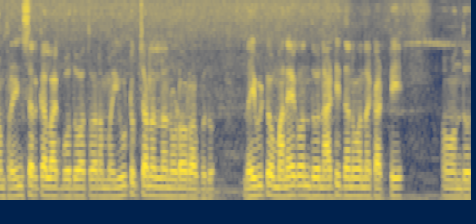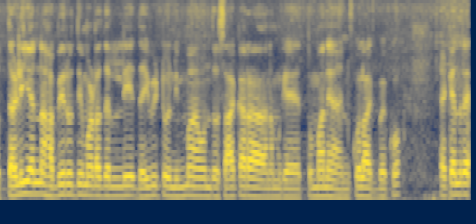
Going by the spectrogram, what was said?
ನಮ್ಮ ಫ್ರೆಂಡ್ ಸರ್ಕಲ್ ಆಗ್ಬೋದು ಅಥವಾ ನಮ್ಮ ಯೂಟ್ಯೂಬ್ ಚಾನಲ್ನ ನೋಡೋರಾಗ್ಬೋದು, ದಯವಿಟ್ಟು ಮನೆಗೊಂದು ನಾಟಿ ದನವನ್ನು ಕಟ್ಟಿ, ಒಂದು ತಳಿಯನ್ನು ಅಭಿವೃದ್ಧಿ ಮಾಡೋದರಲ್ಲಿ ದಯವಿಟ್ಟು ನಿಮ್ಮ ಒಂದು ಸಹಕಾರ ನಮಗೆ ತುಂಬಾ ಅನುಕೂಲ ಆಗಬೇಕು. ಯಾಕೆಂದರೆ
